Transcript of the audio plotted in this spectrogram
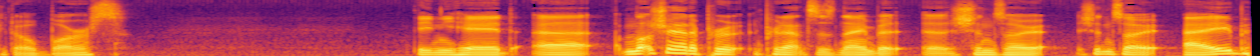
Good old Boris. Then you had uh, I'm not sure how to pr- pronounce his name, but uh, Shinzo Shinzo Abe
